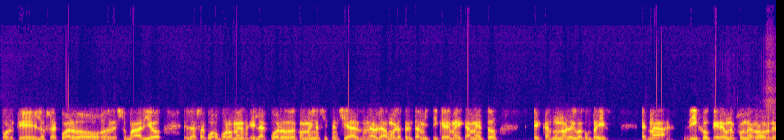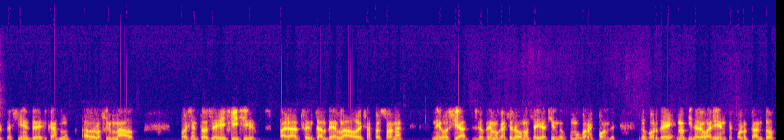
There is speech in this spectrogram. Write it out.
porque los acuerdos de sumario, los o por lo menos el acuerdo de convenio asistencial, donde hablábamos de los 30.000 tickets de medicamentos, el CASMU no lo iba a cumplir. Es más, dijo que era un, fue un error del presidente del CASMU haberlo firmado. Pues entonces es difícil parar, sentarte al lado de esas personas, negociar. lo tenemos que hacer, lo vamos a seguir haciendo como corresponde. Lo corté, no quita lo valiente. Por lo tanto,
